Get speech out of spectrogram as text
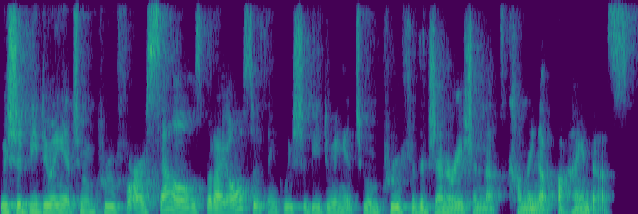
we should be doing it to improve for ourselves but i also think we should be doing it to improve for the generation that's coming up behind us.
